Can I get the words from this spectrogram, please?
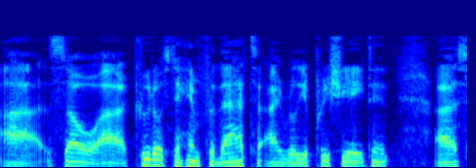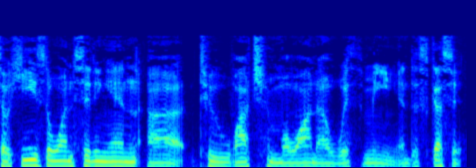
Uh, so uh, kudos to him for that. I really appreciate it. Uh, so he's the one sitting in uh, to watch Moana with me and discuss it.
